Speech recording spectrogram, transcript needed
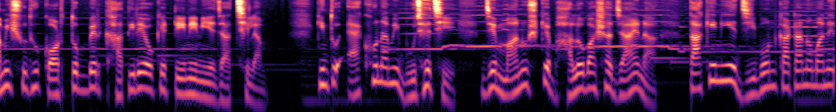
আমি শুধু কর্তব্যের খাতিরে ওকে টেনে নিয়ে যাচ্ছিলাম। কিন্তু এখন আমি বুঝেছি যে মানুষকে ভালোবাসা যায় না, তাকে নিয়ে জীবন কাটানো মানে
